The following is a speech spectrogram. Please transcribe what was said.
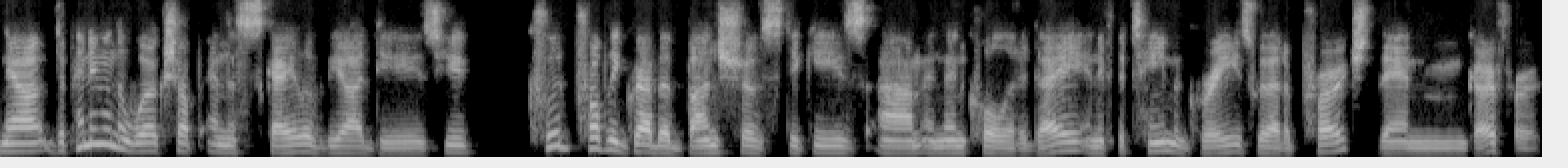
Now, depending on the workshop and the scale of the ideas, you could probably grab a bunch of stickies um, and then call it a day. And if the team agrees with that approach, then go for it.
